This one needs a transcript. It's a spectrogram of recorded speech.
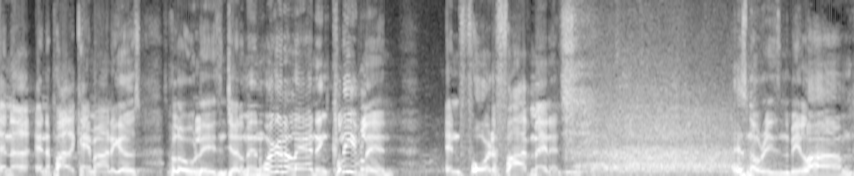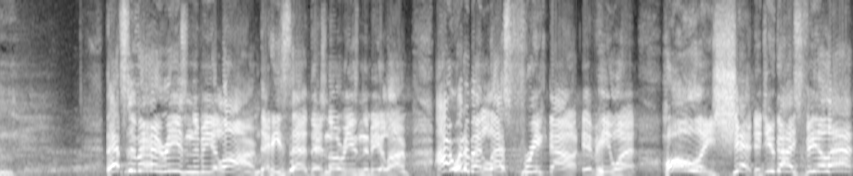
And the, and the pilot came on, and he goes, Hello, ladies and gentlemen, we're gonna land in Cleveland in four to five minutes. There's no reason to be alarmed. That's the very reason to be alarmed that he said there's no reason to be alarmed. I would have been less freaked out if he went, Holy shit, did you guys feel that?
